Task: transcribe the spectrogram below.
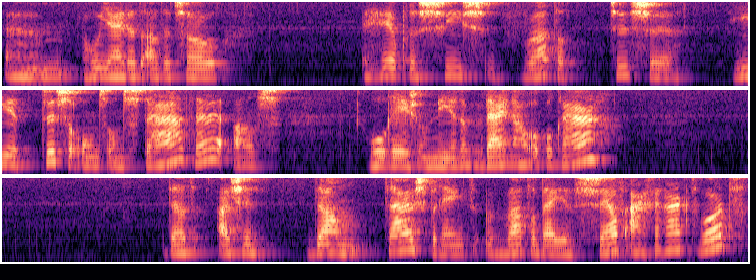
Ehm, hoe jij dat altijd zo heel precies wat er tussen, hier tussen ons ontstaat, hè, als hoe resoneren wij nou op elkaar? Dat als je dan thuis brengt wat er bij jezelf aangeraakt wordt,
